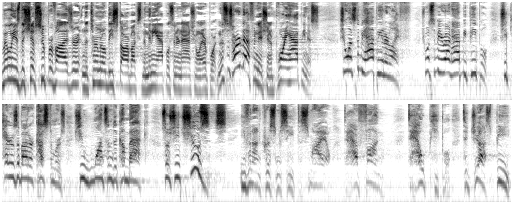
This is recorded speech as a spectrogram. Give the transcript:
Lily is the shift supervisor in the Terminal D Starbucks in the Minneapolis International Airport. And this is her definition of pouring happiness. She wants to be happy in her life. She wants to be around happy people. She cares about her customers. She wants them to come back. So she chooses, even on Christmas Eve, to smile, to have fun, to help people, to just be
